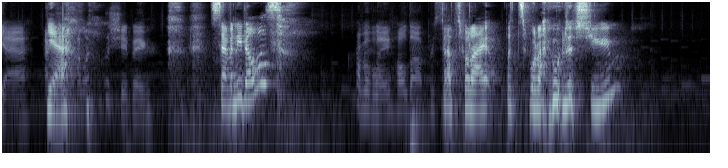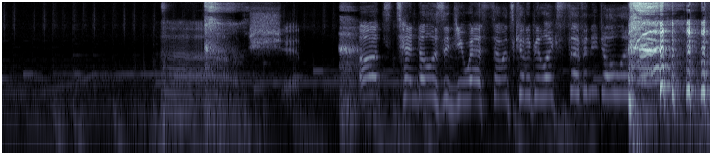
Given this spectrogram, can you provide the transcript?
Yeah. Yeah. How much is the shipping? Seventy dollars? Probably. Hold up. proceed That's what I. That's what I would assume. Oh shit. Oh, it's ten dollars in US, so it's gonna be like seventy dollars.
